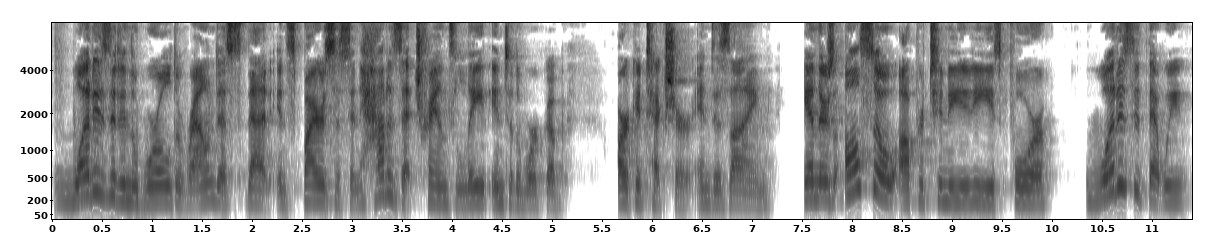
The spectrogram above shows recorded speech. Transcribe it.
what is it in the world around us that inspires us and how does that translate into the work of architecture and design? And there's also opportunities for what is it that we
